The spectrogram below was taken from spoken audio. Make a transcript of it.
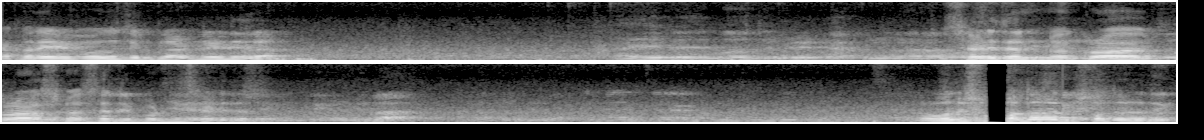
আপনার এই পজিটিভ ব্লাড রেডি রেট ছেড়ে দেন ক্রস ম্যাচের রিপোর্ট ছেড়ে দেন। দেখুন দিবা না তো দিবা মানে সদর দিক সদর দিক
